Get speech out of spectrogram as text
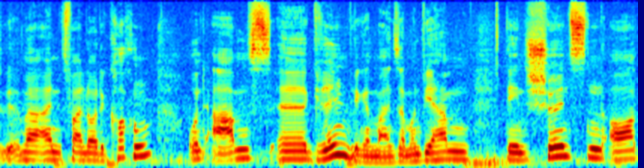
immer ein, zwei Leute kochen und abends äh, grillen wir gemeinsam. Und wir haben den schönsten Ort,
